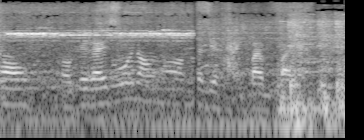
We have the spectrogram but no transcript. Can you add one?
हाँ। ओके गाइस चलिए बाय बाय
